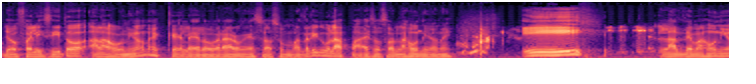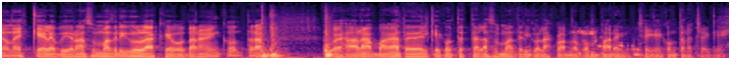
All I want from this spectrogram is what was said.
Yo felicito a las uniones que le lograron eso a sus matrículas, para eso son las uniones. Y las demás uniones que le pidieron a sus matrículas que votaran en contra, pues ahora van a tener que contestar las matrículas cuando comparen cheque contra cheque.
